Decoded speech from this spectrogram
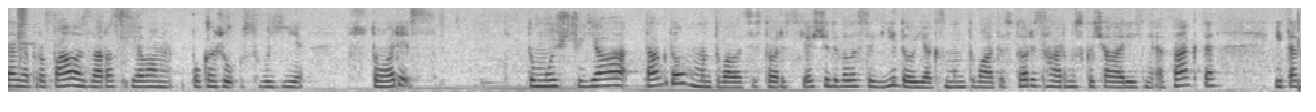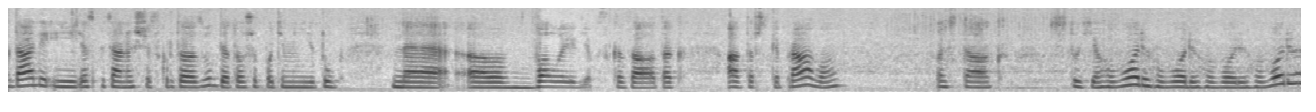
Це я пропала. Зараз я вам покажу свої сторіс. Тому що я так довго монтувала ці сторіс. Я ще дивилася відео, як змонтувати сторіс, гарно скачала різні ефекти і так далі. І я спеціально ще скрутила звук для того, щоб потім мені YouTube не е, ввалив, я б сказала так, авторське право. Ось так. Тут я говорю, говорю, говорю, говорю.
